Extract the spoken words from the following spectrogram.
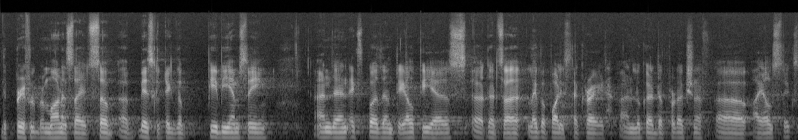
the peripheral monocytes. So uh, basically take the PBMC and then expose them to LPS, uh, that's a lipopolysaccharide, and look at the production of uh, IL-6.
